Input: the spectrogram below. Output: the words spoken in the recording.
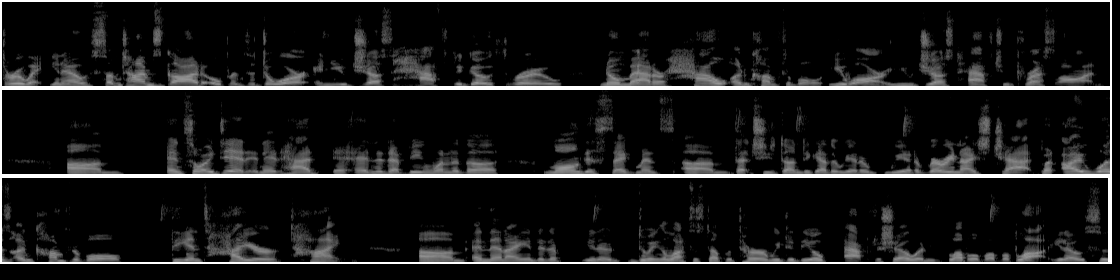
through it. You know, sometimes God opens a door and you just have to go through no matter how uncomfortable you are. You just have to press on. Um, and so I did, and it had it ended up being one of the longest segments um, that she's done together. We had a we had a very nice chat, but I was uncomfortable the entire time. Um, and then I ended up, you know, doing lots of stuff with her. We did the after show and blah blah blah blah blah. You know, so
